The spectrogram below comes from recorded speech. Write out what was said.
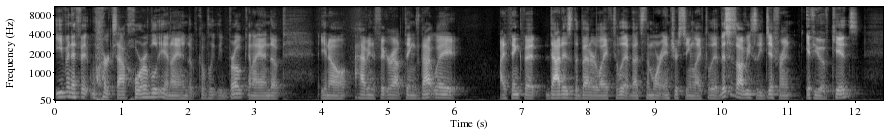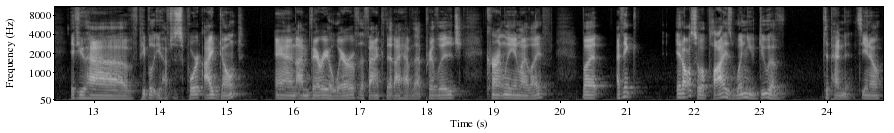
even if it works out horribly and I end up completely broke and I end up, you know, having to figure out things that way, I think that that is the better life to live. That's the more interesting life to live. This is obviously different if you have kids, if you have people that you have to support. I don't. And I'm very aware of the fact that I have that privilege currently in my life. But I think it also applies when you do have dependents. You know,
